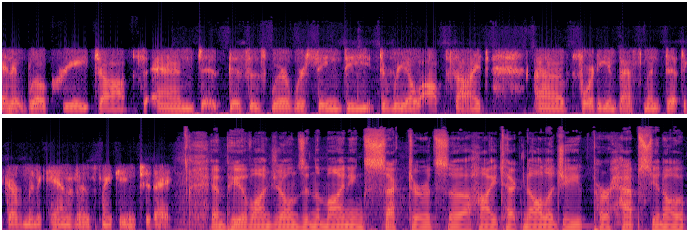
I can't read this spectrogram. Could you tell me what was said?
and it will create jobs. And this is where we're seeing the, the real upside uh, for the investment that the government of Canada is making today. MP Yvonne Jones, in the mining sector, it's uh, high technology. Perhaps, you know,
